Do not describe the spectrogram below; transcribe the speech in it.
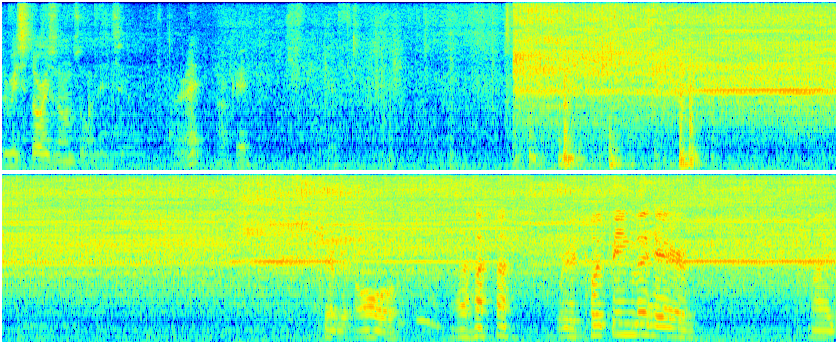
restore zones 1 and 2. All right? Okay. It all. we're clipping the hair. Like,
